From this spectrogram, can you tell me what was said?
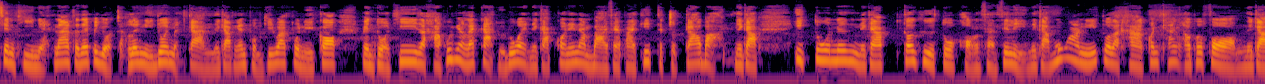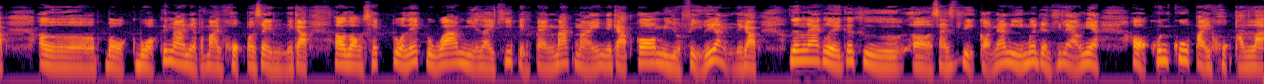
SMT เนี่ยน่าจะได้ประโยชน์จากเรื่องนี้ด้วยเหมือนกันนะครับงั้นผมคิดว่าตัวนี้ก็เป็นตัวที่ราคาหุ้นยัง laggard อยู่ด้วยนะครับก็แนะนำ buy fair price ที่7.9 บาทนะครับอีกตัวหนึ่งนะครับก็คือตัวของแสนสิรินะครับเมื่อวานนี้ตัวราคาค่อนข้าง outperform นะครับเอ่อบวกบวกขึ้นมาเนี่ยประมาณ6%นะครับเราลองเช็คตัวเลขดูว่ามีอะไรที่เปลี่ยนแปลงมากไหมนะครับก็มีอยู่ 4 เรื่องนะครับเรื่องแรกเลยก็คือเอ่อแสนสิริก่อนหน้านี้เมื่อเดือนที่แล้วเนี่ยออกหุ้นกู้ไป 6,000ล้าน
